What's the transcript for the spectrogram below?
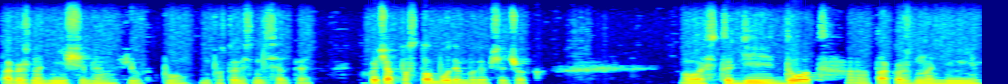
також на дні ще, блін, Fill був ну, по 185. Ну, Хоча по 100 буде, буде взагалі чітко. Ось тоді DOT, також на дні,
